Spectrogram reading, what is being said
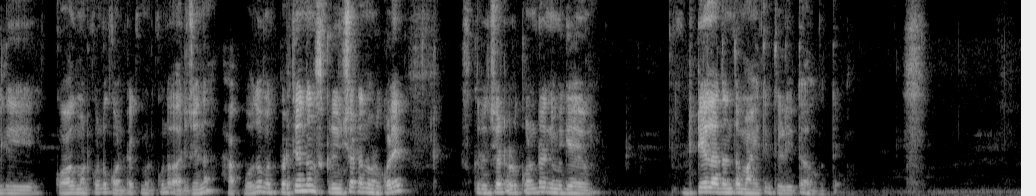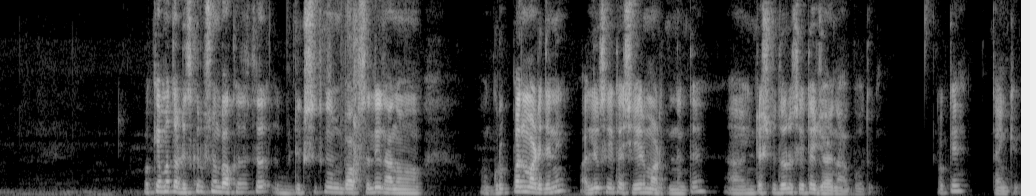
ಇಲ್ಲಿ ಕಾಲ್ ಮಾಡಿಕೊಂಡು ಕಾಂಟ್ಯಾಕ್ಟ್ ಮಾಡಿಕೊಂಡು ಅರ್ಜಿನ ಹಾಕ್ಬೋದು. ಮತ್ತು ಪ್ರತಿಯೊಂದೊಂದು ಸ್ಕ್ರೀನ್ಶಾಟನ್ನು ನೋಡ್ಕೊಳ್ಳಿ. ಸ್ಕ್ರೀನ್ಶಾಟ್ ಹೊಡ್ಕೊಂಡ್ರೆ ನಿಮಗೆ ಡಿಟೇಲ್ ಆದಂಥ ಮಾಹಿತಿ ತಿಳಿಯುತ್ತಾ ಹೋಗುತ್ತೆ. ಓಕೆ ಮತ್ತು ಡಿಸ್ಕ್ರಿಪ್ಷನ್ ಬಾಕ್ಸ್ ಡಿಸ್ಕ್ರಿಪ್ಷನ್ ಬಾಕ್ಸಲ್ಲಿ ನಾನು ಗ್ರೂಪನ್ನು ಮಾಡಿದ್ದೀನಿ. ಅಲ್ಲಿಯೂ ಸಹಿತ ಶೇರ್ ಮಾಡ್ತೀನಂತೆ ಇಂಟ್ರೆಸ್ಟ್ ಇದ್ದವರು ಸಹಿತ ಜಾಯ್ನ್ ಆಗ್ಬೋದು. ಓಕೆ ಥ್ಯಾಂಕ್ ಯು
